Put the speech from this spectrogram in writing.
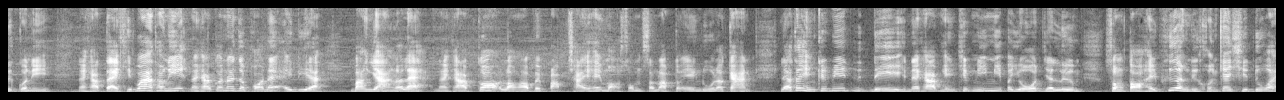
ลึกกว่านี้นะครับแต่คิดว่าเท่านี้นะครับก็น่าจะพอได้ไอเดียบางอย่างแล้วแหละนะครับก็ลองเอาไปปรับใช้ให้เหมาะสมสำหรับตัวเองดูแล้วกัน แล้วถ้าเห็นคลิปนี้ดีนะครับเห็นคลิปนี้มีประโยชน์อย่าลืม ส่งต่อให้เพื่อนหรือคนใกล้ชิดด้วย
